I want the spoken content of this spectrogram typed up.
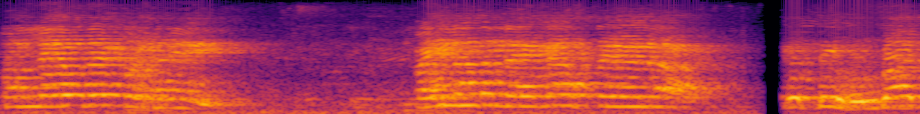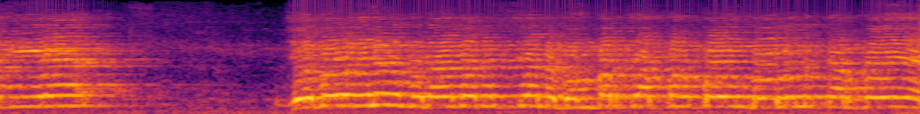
ਪੱਲੇ ਉਹਦੇ ਕੁਝ ਨਹੀਂ। ਪਹਿਲਾਂ ਤਾਂ ਲੈ ਗਿਆ ਸਟੈਂਡ ਕਿਤੇ ਹੁੰਦਾ ਕੀ ਹੈ? ਜਦੋਂ ਇਹਨਾਂ ਦਿਨਾਂ ਦੇ ਵਿੱਚ ਨਵੰਬਰ 'ਚ ਆਪਾਂ ਕੋਈ ਅੰਦੋਲਨ ਕਰਦੇ ਆ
